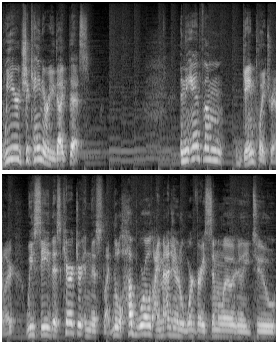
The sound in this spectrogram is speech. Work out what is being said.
weird chicanery like this. In the Anthem gameplay trailer, we see this character in this like little hub world. I imagine it'll work very similarly to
